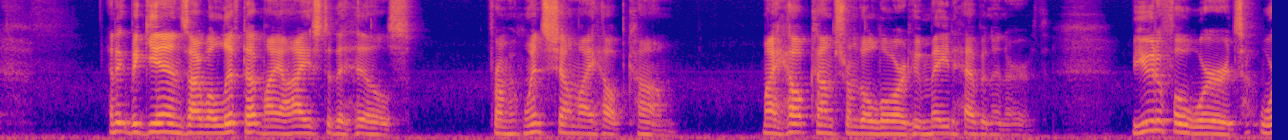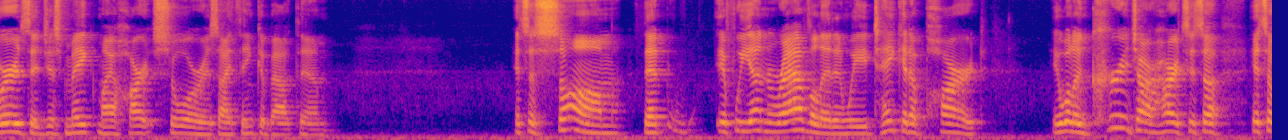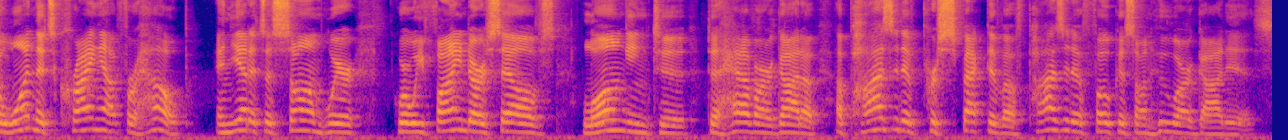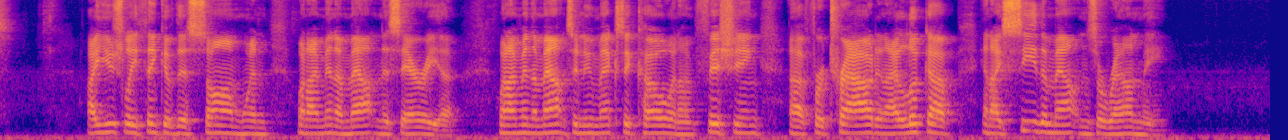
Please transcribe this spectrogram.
And it begins, I will lift up my eyes to the hills. From whence shall my help come? My help comes from the Lord who made heaven and earth. Beautiful words, words that just make my heart soar as I think about them. It's a psalm that, if we unravel it and we take it apart, it will encourage our hearts. It's a, it's a one that's crying out for help, and yet it's a psalm where, where we find ourselves longing to, to have our God, a, a positive perspective, a positive focus on who our God is. I usually think of this psalm when, when I'm in a mountainous area. When I'm in the mountains of New Mexico and I'm fishing uh, for trout, and I look up and I see the mountains around me.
